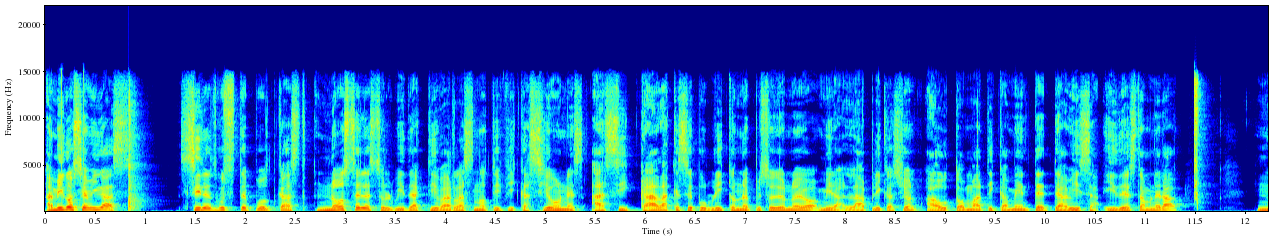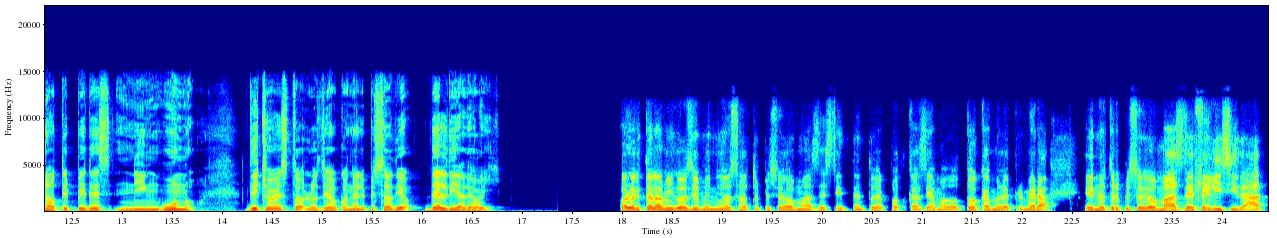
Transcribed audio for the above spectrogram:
Amigos y amigas, si les gusta este podcast, no se les olvide activar las notificaciones. Así cada que se publica un episodio nuevo, mira, la aplicación automáticamente te avisa y de esta manera no te pierdes ninguno. Dicho esto, los dejo con el episodio del día de hoy. Hola, ¿qué tal amigos? Bienvenidos a otro episodio más de este intento de podcast llamado Tócame la Primera, en otro episodio más de felicidad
